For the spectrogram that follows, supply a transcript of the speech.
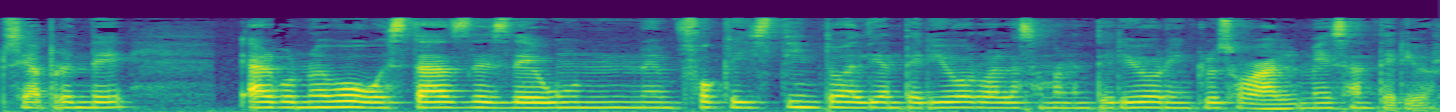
se aprende algo nuevo o estás desde un enfoque distinto al día anterior o a la semana anterior, incluso al mes anterior.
